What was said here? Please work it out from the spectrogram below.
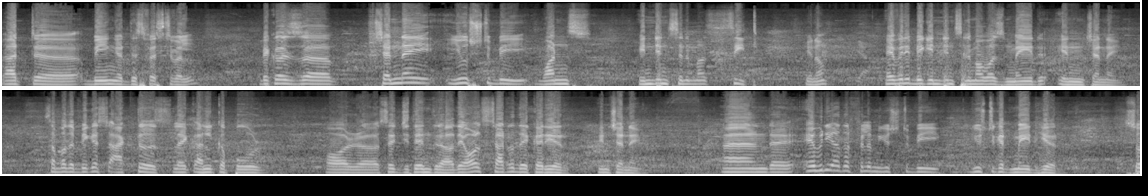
at uh, being at this festival because uh, Chennai used to be once Indian cinema's seat. You know, every big Indian cinema was made in Chennai. Some of the biggest actors like Anil Kapoor or uh, say Jitendra, they all started their career in Chennai, and uh, every other film used to be used to get made here. So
